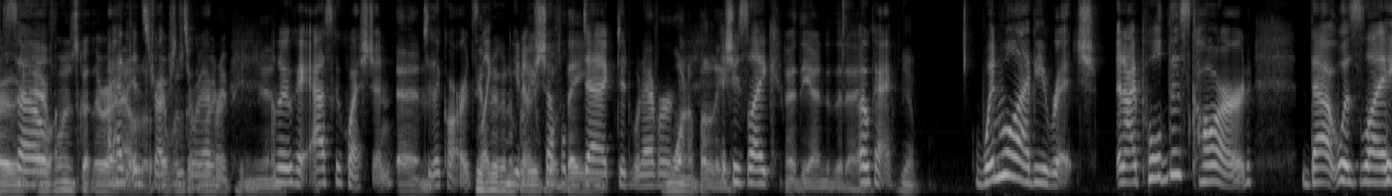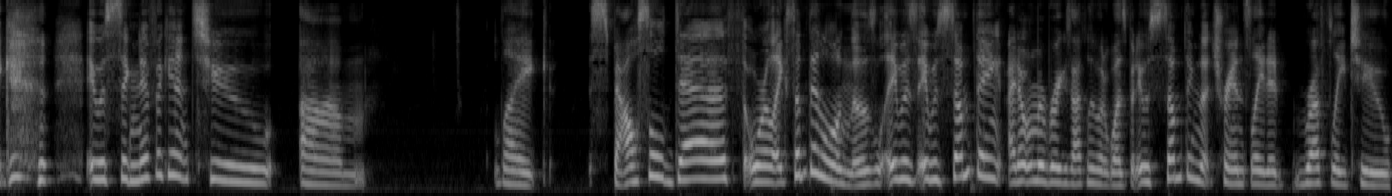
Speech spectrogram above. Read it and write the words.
okay, own. so everyone's got their own I had outlook, instructions or everyone's got their own whatever. opinion. I'm like, okay, ask a question And to the cards. Like, are you know, believe shuffle the deck, did whatever. want to believe. And she's like, at the end of the day. okay, Yep. when will I be rich? And I pulled this card that was like it was significant to um like spousal death or like something along those it was it was something I don't remember exactly what it was, but it was something that translated roughly to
